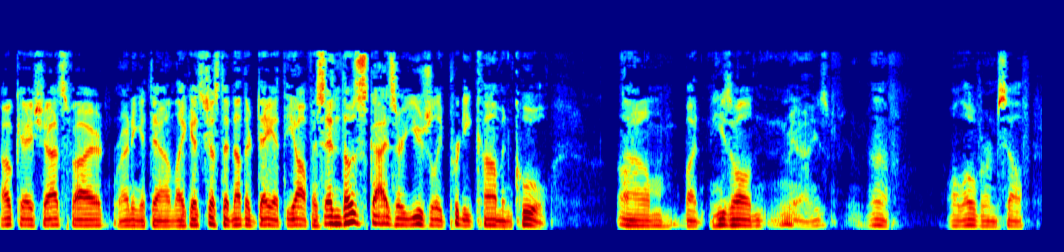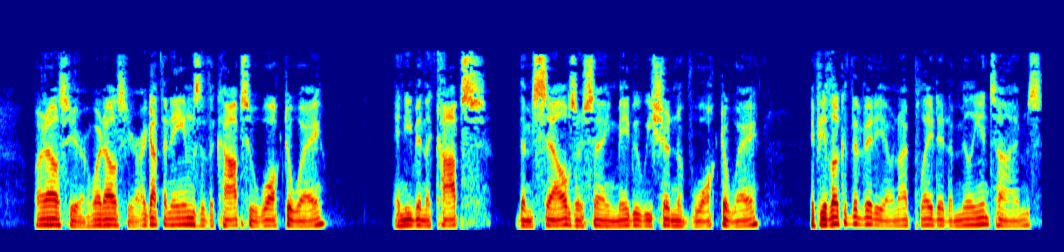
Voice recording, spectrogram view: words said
Okay, shots fired. Writing it down like it's just another day at the office, and those guys are usually pretty calm and cool. Um, but he's all, you know, he's uh, all over himself. What else here? What else here? I got the names of the cops who walked away, and even the cops themselves are saying maybe we shouldn't have walked away. If you look at the video, and I played it a million times,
